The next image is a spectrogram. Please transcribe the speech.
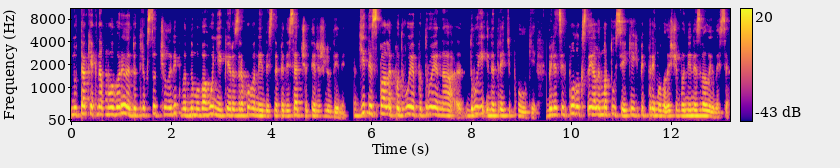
Ну так як нам говорили, до 300 чоловік в одному вагоні, який розрахований десь на 54 ж людини. Діти спали по двоє, по троє на е, другій і на третій полки. Біля цих полок стояли матусі, які їх підтримували, щоб вони не звалилися.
